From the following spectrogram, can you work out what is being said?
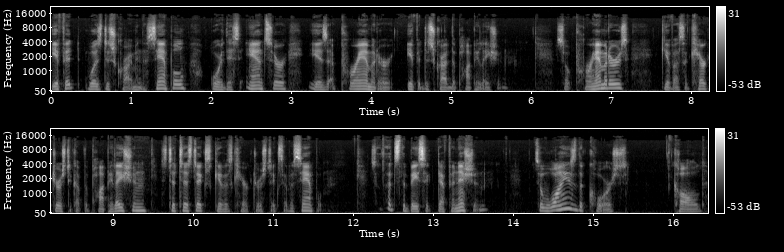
if it was describing the sample, or this answer is a parameter if it described the population. So parameters give us a characteristic of the population, statistics give us characteristics of a sample. So that's the basic definition. So why is the course called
